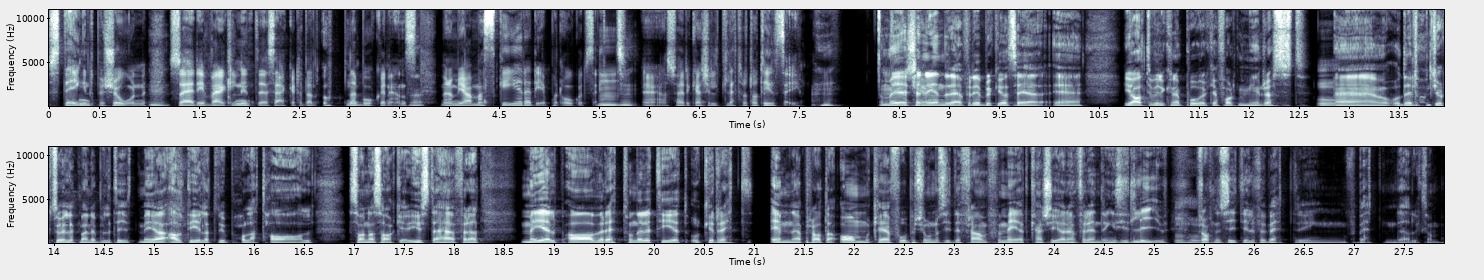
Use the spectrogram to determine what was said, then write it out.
stängd person, Mm. så är det verkligen inte säkert att den öppnar boken ens. Nej. Men om jag maskerar det på något sätt, Mm. eh, så är det kanske lite lättare att ta till sig. Men jag känner igen det där, för det brukar jag säga. Eh, jag har alltid velat kunna påverka folk med min röst. Mm. Eh, och det låter ju också väldigt manipulativt. Men jag har alltid gillat att typ hålla tal, sådana saker. Just det här för att med hjälp av rätt tonalitet och rätt ämne att prata om kan jag få personer som sitter framför mig att kanske göra en förändring i sitt liv. Mhm. Förhoppningsvis till förbättring, förbättring liksom.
